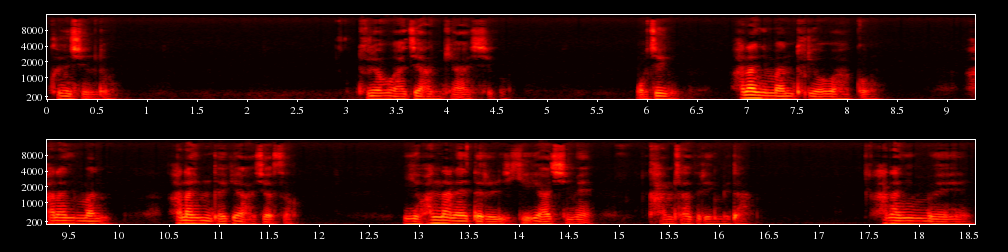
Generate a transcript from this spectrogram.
근심도 두려워하지 않게 하시고, 오직 하나님만 두려워하고, 하나님만 하나님 되게 하셔서 이 환난의 때를 이기게 하심에 감사드립니다. 하나님 외에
